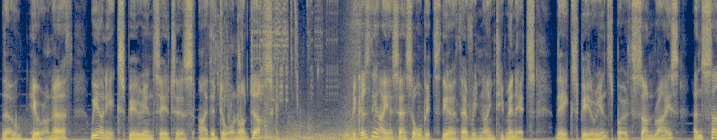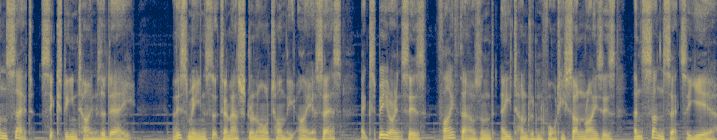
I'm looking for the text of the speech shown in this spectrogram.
though here on Earth we only experience it as either dawn or dusk. Because the ISS orbits the Earth every 90 minutes, they experience both sunrise and sunset 16 times a day. This means that an astronaut on the ISS experiences 5,840 sunrises and sunsets a year,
